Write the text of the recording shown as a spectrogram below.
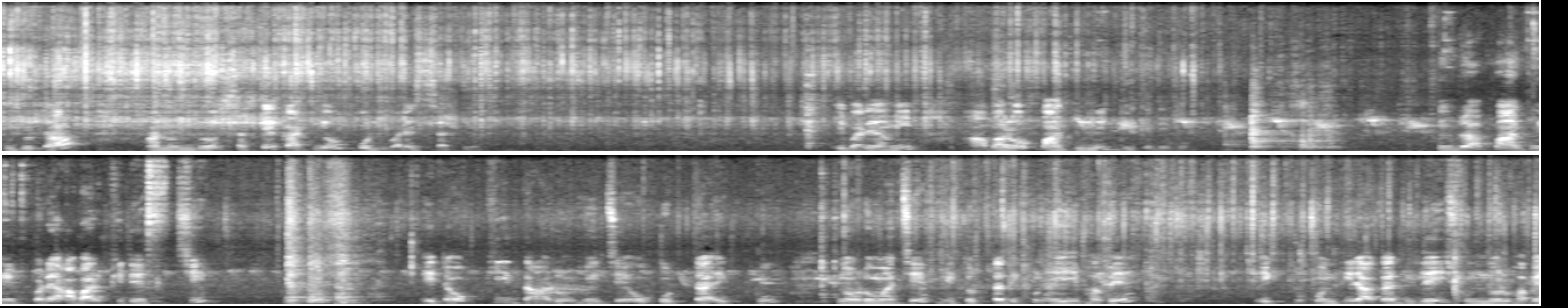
পুজোটা আনন্দর সাথে কাটিও পরিবারের সাথে। এবারে আমি আবারও পাঁচ মিনিট ঢেকে দেবো। আমরা পাঁচ মিনিট পরে আবার ফিরে এসেছি। এটাও কি দারুণ হয়েছে, ওপরটা একটু নরম আছে, ভিতরটা দেখুন এইভাবে একটু খন্তির আগা দিলেই সুন্দরভাবে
